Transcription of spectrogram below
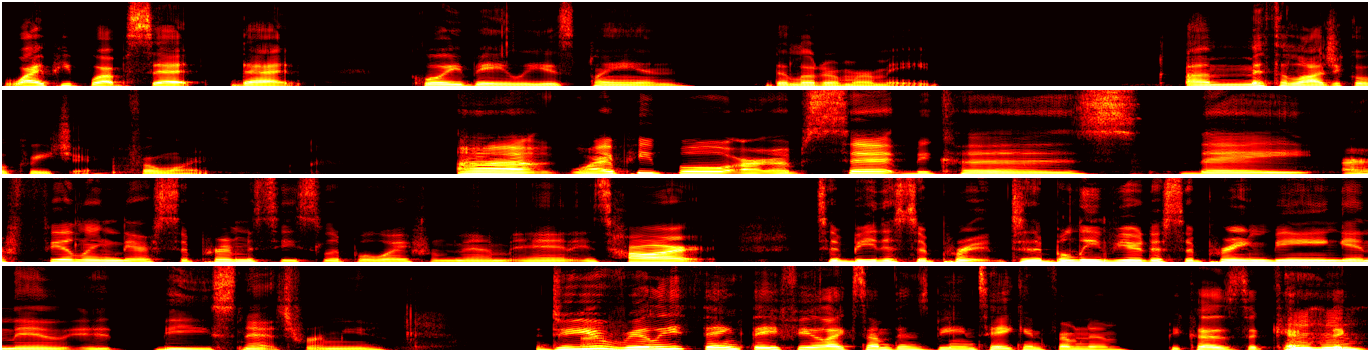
white people upset that Chloe Bailey is playing the Little Mermaid? A mythological creature, for one. Uh, white people are upset because they are feeling their supremacy slip away from them, and it's hard to be the supreme to believe you're the supreme being, and then it be snatched from you. Do you Uh. really think they feel like something's being taken from them because the ca- Mhm.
